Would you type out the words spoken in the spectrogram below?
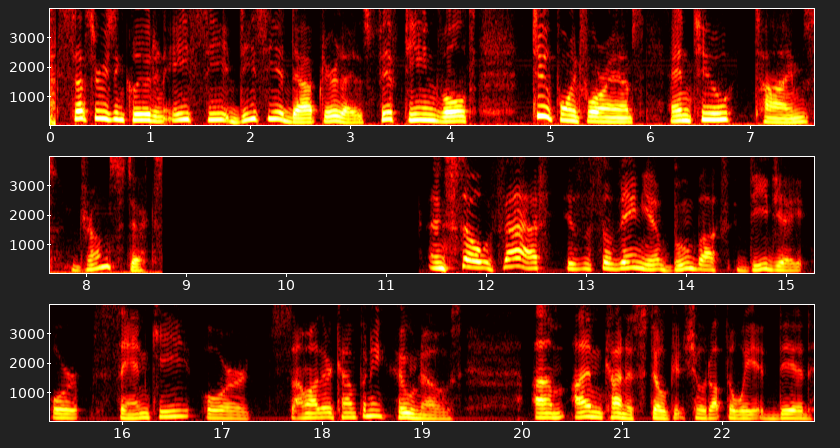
Accessories include an AC DC adapter that is 15 volt, 2.4 amps, and two times drumsticks. And so that is the Sylvania Boombox DJ or Sankey or some other company. Who knows? Um, I'm kind of stoked it showed up the way it did.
